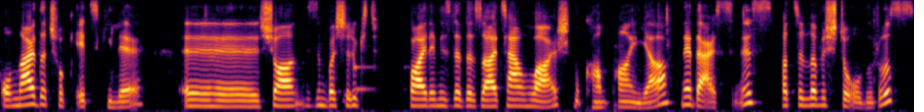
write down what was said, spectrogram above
Onlar da çok etkili. E, şu an bizim başarı kütüphanemizde de zaten var bu kampanya. Ne dersiniz? Hatırlamış da oluruz.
